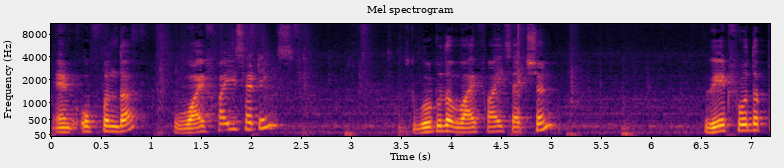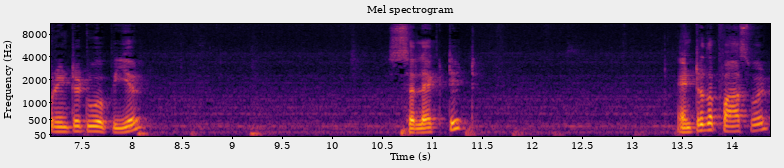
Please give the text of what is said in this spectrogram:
and open the Wi-Fi settings. So go to the Wi-Fi section. Wait for the printer to appear select it enter the password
